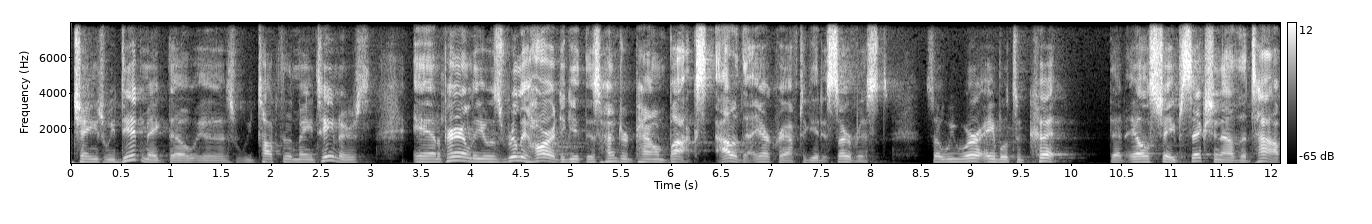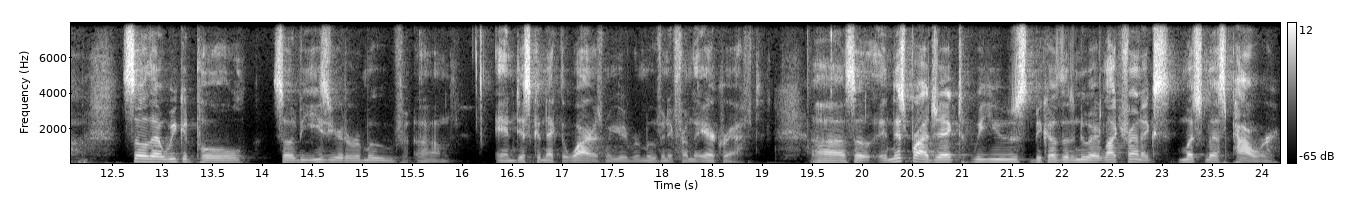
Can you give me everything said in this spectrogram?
change we did make though is we talked to the maintainers, and apparently it was really hard to get this 100 pound box out of the aircraft to get it serviced. So we were able to cut that L shaped section out of the top so that we could pull, so it'd be easier to remove um, and disconnect the wires when you're removing it from the aircraft. Uh, so in this project, we used, because of the new electronics, much less power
